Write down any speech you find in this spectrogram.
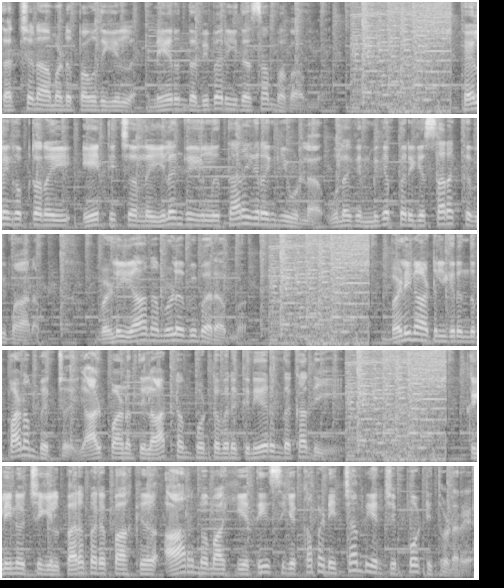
தட்சணாமடு பகுதியில் நேர்ந்த விபரீத சம்பவம். ஹெலிகாப்டரை ஏற்றிச் செல்ல இலங்கையில் தரையிறங்கியுள்ள உலகின் மிகப்பெரிய சரக்கு விமானம் வெளியான முழு விவரம் வெளிநாட்டில் இருந்து பணம் பெற்று யாழ்ப்பாணத்தில் ஆட்டம் போட்டவருக்கு நேர்ந்த கதி. கிளிநொச்சியில் பரபரப்பாக ஆரம்பமாகிய தேசிய கபடி சாம்பியன்ஷிப் போட்டித் தொடர்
